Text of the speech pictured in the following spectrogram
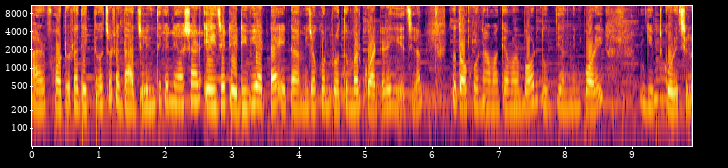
আর ফটোটা দেখতে পাচ্ছ, ওটা দার্জিলিং থেকে নিয়ে আসা। আর এই যে টেডি বিয়ারটা, এটা আমি যখন প্রথমবার কোয়ার্টারে গিয়েছিলাম, তো তখন আমাকে আমার বর দু তিন দিন পরেই গিফট করেছিল।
